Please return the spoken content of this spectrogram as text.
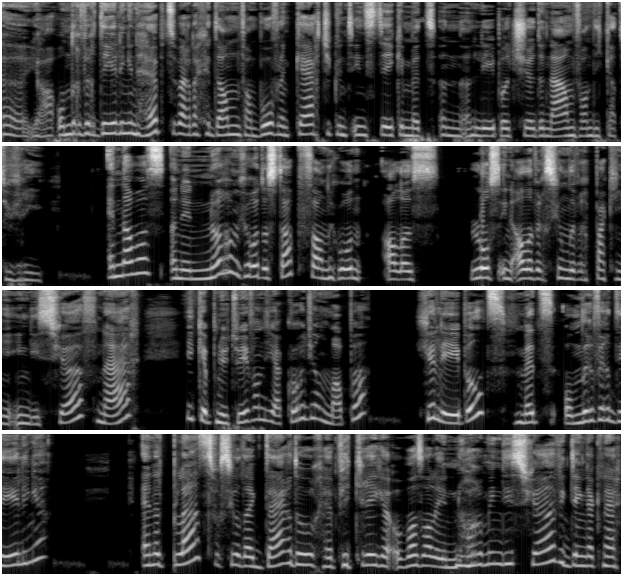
uh, ja, onderverdelingen hebt, waar dat je dan van boven een kaartje kunt insteken met een, een labeltje, de naam van die categorie. En dat was een enorm grote stap van gewoon alles los in alle verschillende verpakkingen in die schuif naar ik heb nu twee van die accordeonmappen gelabeld met onderverdelingen. En het plaatsverschil dat ik daardoor heb gekregen was al enorm in die schuif. Ik denk dat ik naar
